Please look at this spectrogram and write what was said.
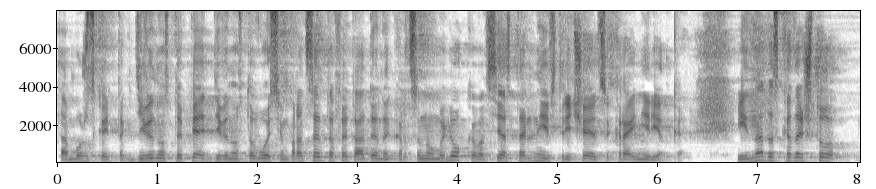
Там, можно сказать, так 95-98% это аденокарциномы легкого, все остальные встречаются крайне редко. И надо сказать, что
